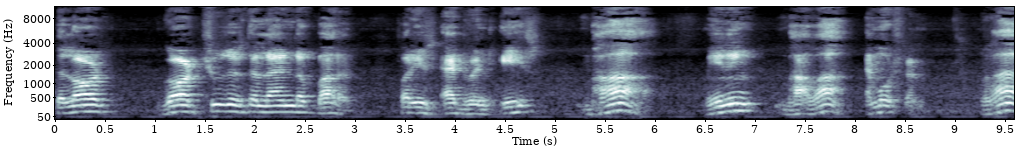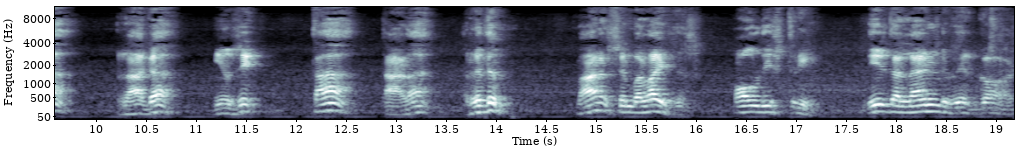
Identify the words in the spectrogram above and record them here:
the Lord God chooses the land of Bharat for his advent is Bha, meaning bhava, emotion, Ra, raga, music, Ta, tala, rhythm. Bharat symbolizes all these three. This is the land where God,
